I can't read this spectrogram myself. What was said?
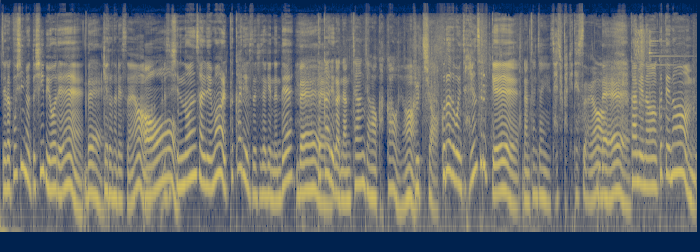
제가 90년도 12월에 네. 결혼을 했어요. 어. 그래서 신혼 살림을 특하리에서 시작했는데 네. 특하리가 남창장하고 가까워요. 그렇죠. 그러다 보니 자연스럽게 남창장에 자주 가게 됐어요. 네. 가면은 그때는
